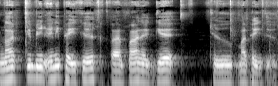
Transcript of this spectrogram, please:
I'm not giving any pictures, but I'm trying to get to my pay pictures.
